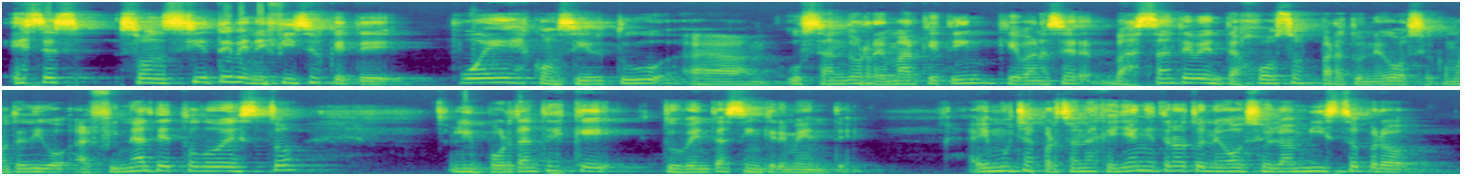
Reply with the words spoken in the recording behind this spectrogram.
estos son siete beneficios que te puedes conseguir tú ah, usando remarketing que van a ser bastante ventajosos para tu negocio. Como te digo, al final de todo esto, lo importante es que tus ventas se incrementen. Hay muchas personas que ya han entrado a tu negocio lo han visto, pero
